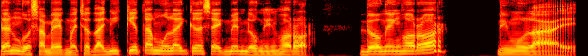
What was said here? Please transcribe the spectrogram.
Dan gue usah banyak bacot lagi, kita mulai ke segmen dongeng horor. Dongeng horor dimulai.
